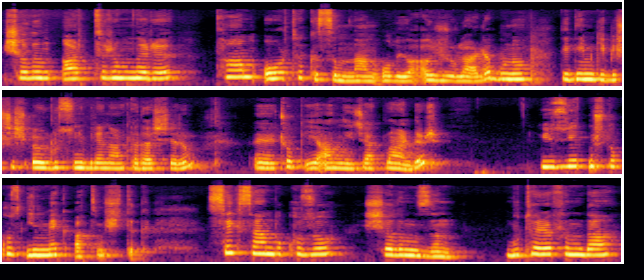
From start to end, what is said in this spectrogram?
Şalın arttırımları tam orta kısımdan oluyor ajurlarla. Bunu dediğim gibi şiş örgüsünü bilen arkadaşlarım e, çok iyi anlayacaklardır. 179 ilmek atmıştık. 89'u şalımızın bu tarafında,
